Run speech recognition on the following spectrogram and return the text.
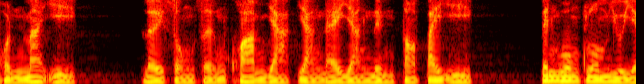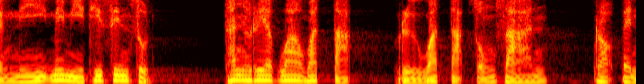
ผลมาอีก เลยส่งเสริมความอยากอย่างใดอย่างหนึ่งต่อไปอีก เป็นวงกลมอยู่อย่างนี้ไม่มีที่สิ้นสุด ท่านเรียกว่าวัตตะ หรือวัตตะสงสาร เพราะเป็น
